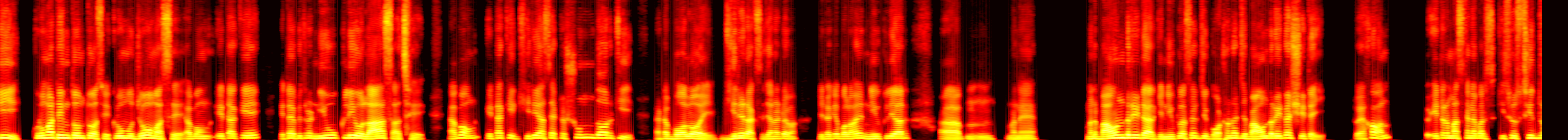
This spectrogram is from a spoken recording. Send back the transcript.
কি? ক্রোমাটিন তন্তু আছে, ক্রোমোজোম আছে এবং এটাকে এটার ভিতরে নিউক্লিওলাস আছে এবং এটাকে ঘিরে আছে একটা সুন্দর কি? একটা বলয় ঘিরে রাখছে। যেন এটা যেটাকে বলা হয় নিউক্লিয়ার মানে, মানে বাউন্ডারিটা আর কি নিউক্লিয়াসের যে গঠনের যে বাউন্ডারিটা সেটাই। তো এখন তো এটার মাঝখানে আবার কিছু ছিদ্র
